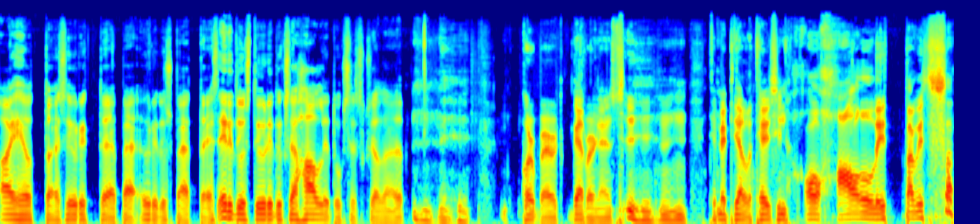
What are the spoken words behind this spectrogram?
aiheuttaisi yrittäjäpä, yrityspäättäjä, erityisesti yrityksen hallituksessa, kun sieltä corporate governance, tämä pitää olla täysin hallittavissa.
